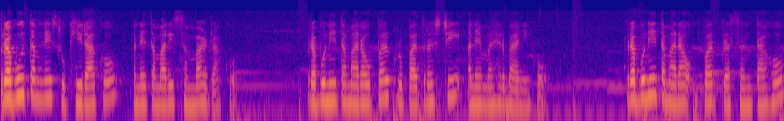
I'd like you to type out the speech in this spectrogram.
પ્રભુ તમને સુખી રાખો અને તમારી સંભાળ રાખો. પ્રભુની તમારા ઉપર કૃપા દ્રષ્ટિ અને મહેરબાની હો. પ્રભુની તમારા ઉપર પ્રસન્નતા હો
